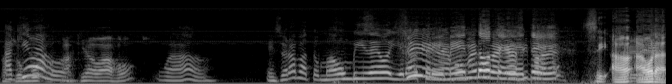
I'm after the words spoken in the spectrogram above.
¿Aquí abajo? Aquí abajo. Wow. Eso era para tomar un video y era tremendo TVT. Sí, ahora.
